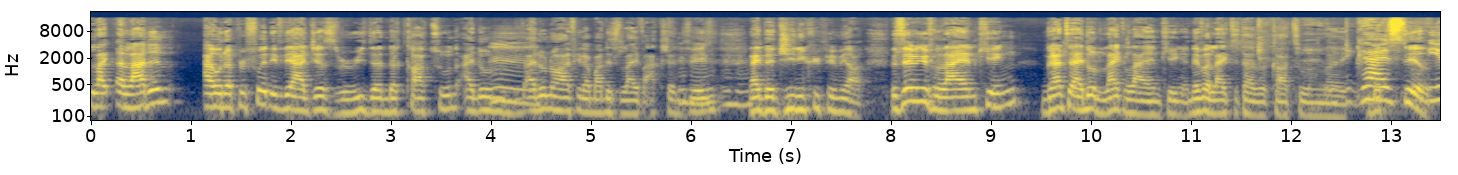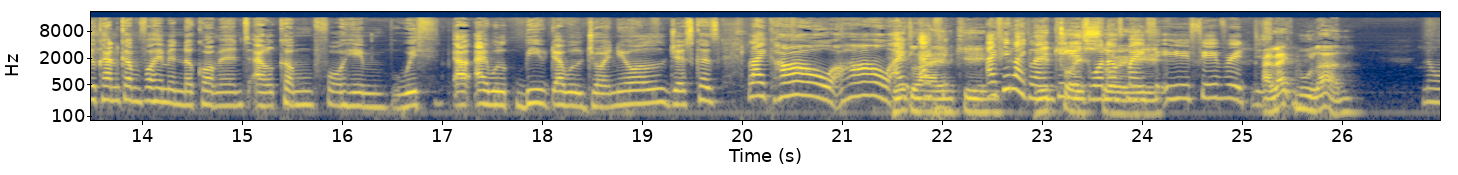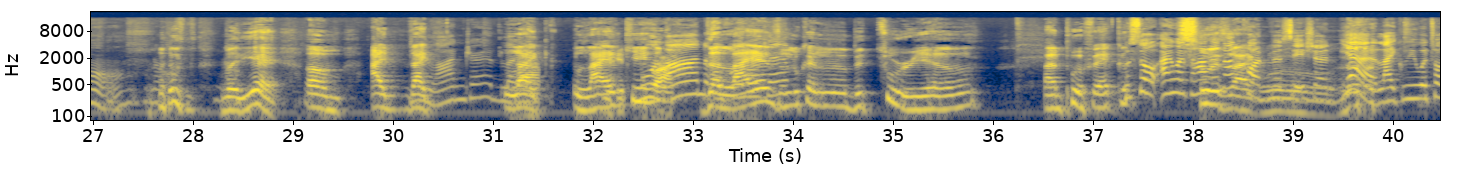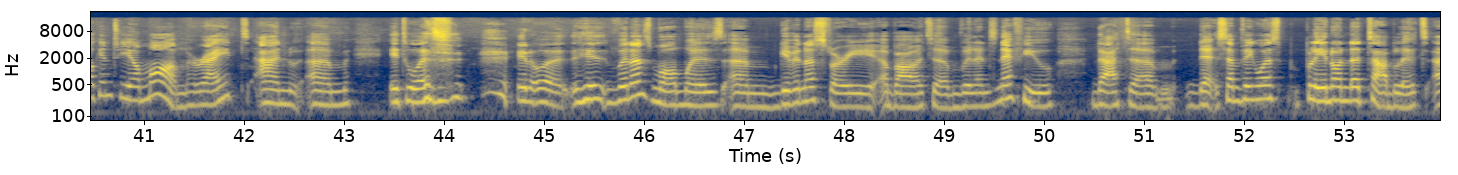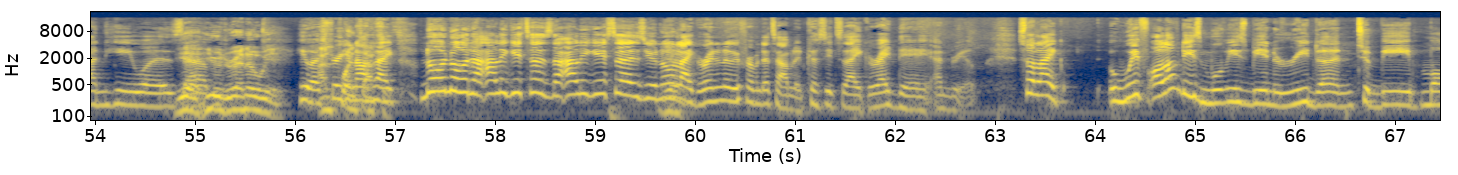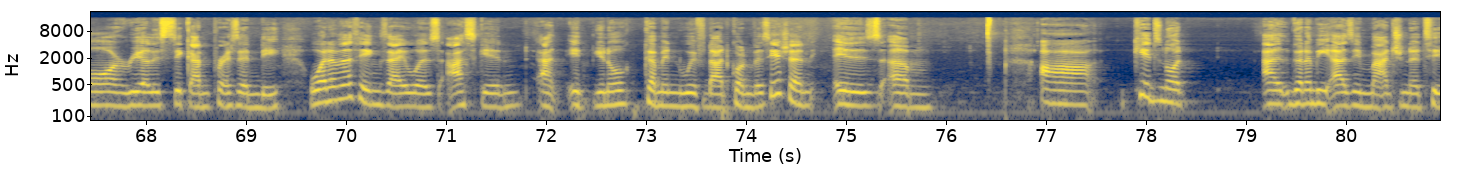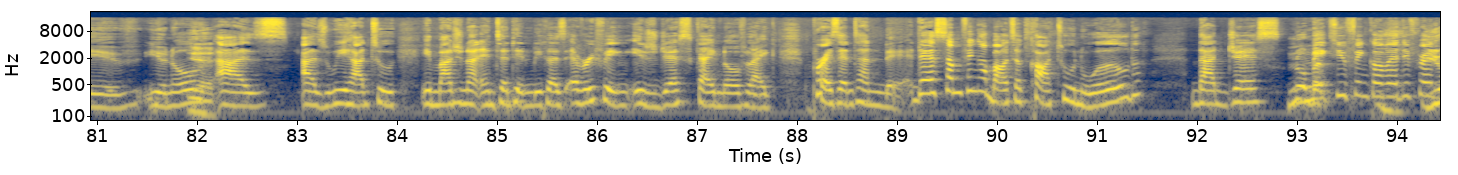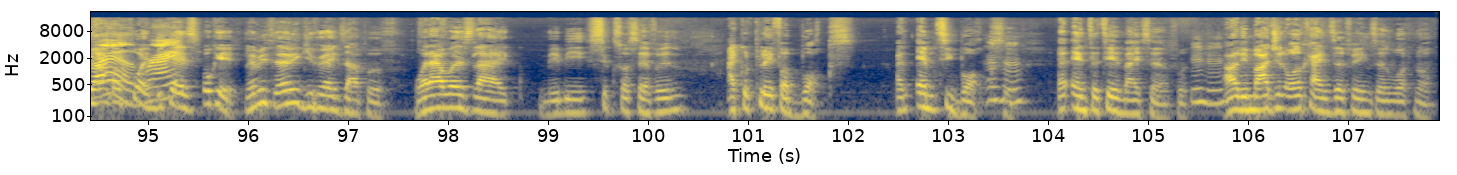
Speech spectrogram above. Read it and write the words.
like Aladdin. I would have preferred if they had just redone the cartoon. I don't, Mm. I don't know how I feel about this live action Mm-hmm, thing. Like the genie creeping me out. The same thing with Lion King. Granted, I don't like Lion King. I never liked it as a cartoon. Like, but Guys, still, you can come for him in the comments. I'll come for him with. I, I will be. I will join you all just because. Like how? How? I, Lion I, King, I feel like Lion King Toy is one of my Story. fa- favorite. I like Mulan. no, no. but yeah, um, I like Mulan Dread? like Lion King. Mulan, the lions look a little bit too real and perfect. So I was So having a like, conversation. whoa. Yeah, like we were talking to your mom, right? And um it was it was his Vinan's mom was um giving a story about um Vinan's nephew that um that something was playing on the tablet and he was Yeah, um, he would run away. he was freaking out like, it. no, no, the alligators, the alligators, you know, Yeah. like running away from the tablet because it's like right there and real. So like with all of these movies being redone to be more realistic and present day, one of the things I was asking and it, you know, coming with that conversation is um are kids not as, gonna be as imaginative, you know, Yeah. as as we had to imagine and entertain because everything is just kind of like present and there. There's something about a cartoon world that just No, makes you think of a different you realm, have a point right? because okay, let me let me give you an example. When I was like maybe six or seven, I could play for box, an empty box, Mm-hmm. and entertain myself. I'll imagine all kinds of things and whatnot.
